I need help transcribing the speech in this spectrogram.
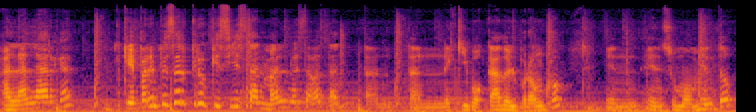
a la larga, que para empezar creo que sí están mal, no estaba tan, tan, tan equivocado el bronco en, en su momento.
